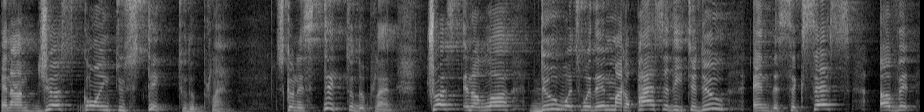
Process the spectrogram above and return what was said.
And I'm just going to stick to the plan. Just going to stick to the plan. Trust in Allah, do what's within my capacity to do, and the success of it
